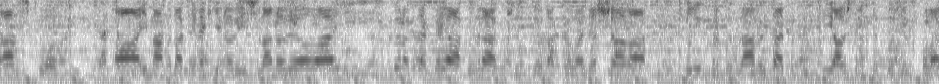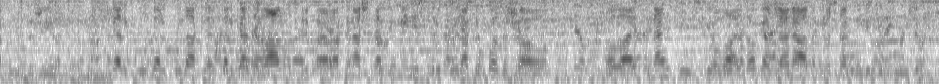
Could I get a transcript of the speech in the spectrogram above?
Asko, a imamo dakle neke nove članove ovaj, i to nam je dakle jako drago što se to dakle ovaj dešava, što ljudi prepoznavaju taj potencijal što nam se počne polako pridruživati. Veliku, veliku, dakle, velika zahvalnost pripada dakle, našem dakle, ministru koji dakle, podržao ovaj, financijski ovaj događaj, nadamo da će tako biti u budućnosti.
